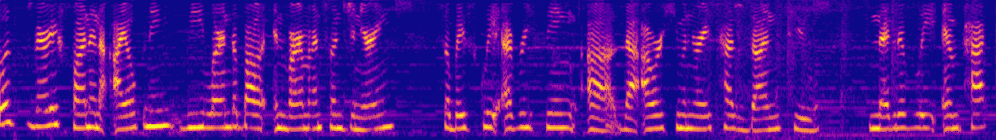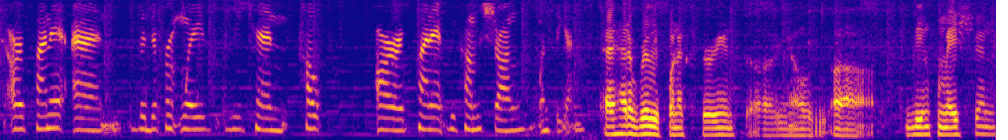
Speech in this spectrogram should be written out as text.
was very fun and eye opening. We learned about environmental engineering. So basically, everything uh, that our human race has done to negatively impact our planet and the different ways we can help our planet become strong once again. I had a really fun experience. Uh, you know, uh, the information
